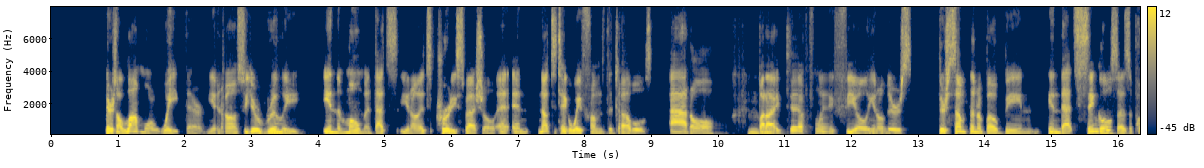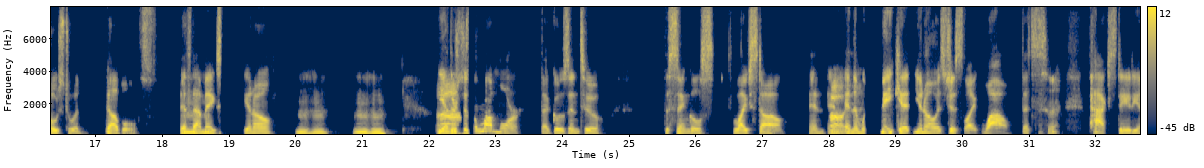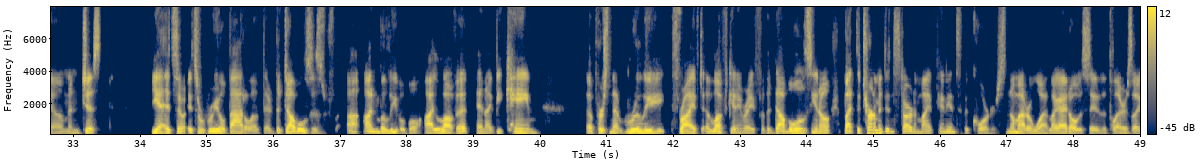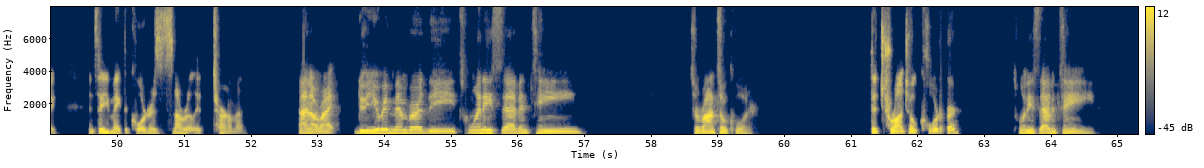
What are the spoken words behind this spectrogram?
there's a lot more weight there, you know. So you're mm-hmm. really in the moment. That's you know, it's pretty special. And, and not to take away from the doubles at all, mm-hmm. but I definitely feel you know there's there's something about being in that singles as opposed to a doubles, if mm-hmm. that makes you know. Mm-hmm. Mm-hmm. Yeah, uh, there's just a lot more that goes into the singles lifestyle and and, oh, and then we make it you know it's just like wow that's packed stadium and just yeah it's a it's a real battle out there. The doubles is uh, unbelievable. I love it. And i became a person that really thrived. I loved getting ready for the doubles you know but the tournament didn't start in my opinion to the quarters no matter what. Like i'd always say to the players like until you make the quarters it's not really a tournament. I know right? Do you remember the 2017 Toronto quarter. The Toronto quarter? 2017,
